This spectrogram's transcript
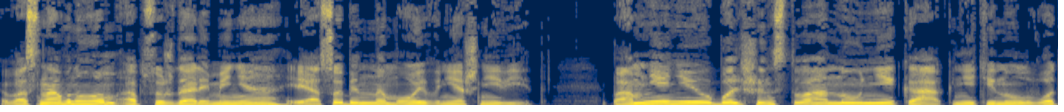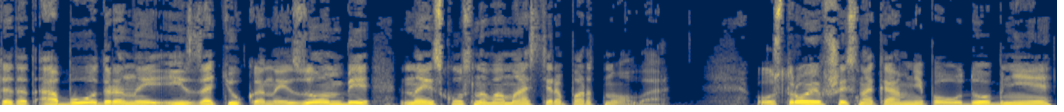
В основном обсуждали меня и особенно мой внешний вид. По мнению большинства, ну никак не тянул вот этот ободранный и затюканный зомби на искусного мастера портного. Устроившись на камне поудобнее,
